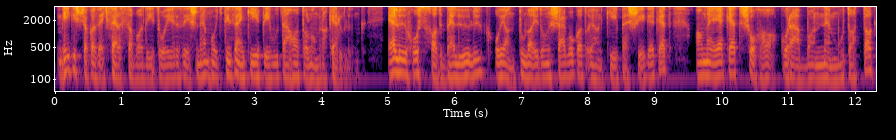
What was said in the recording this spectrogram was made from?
mégiscsak az egy felszabadító érzés, nem, hogy 12 év után hatalomra kerülünk előhozhat belőlük olyan tulajdonságokat, olyan képességeket, amelyeket soha korábban nem mutattak.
